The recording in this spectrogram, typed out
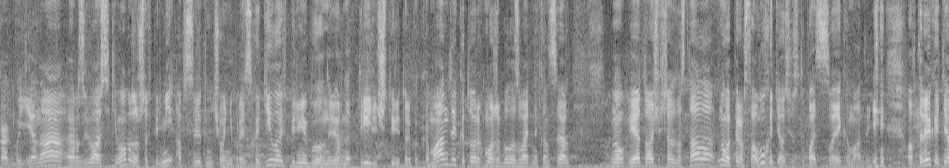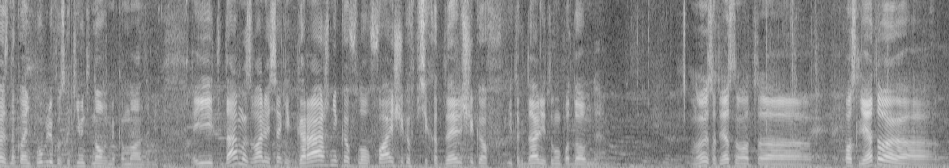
Как бы, и она развивалась таким образом, что в Перми абсолютно ничего не происходило. В Перми было, наверное, три или четыре только команды, которых можно было звать на концерт. Ну, и это очень все достало. Ну, во-первых, самому хотелось выступать со своей командой. Во-вторых, хотелось знакомить публику с какими-то новыми командами. И тогда мы звали всяких гаражников, лоу-файщиков, психодельщиков и так далее и тому подобное. Ну и, соответственно, вот э, после этого э,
